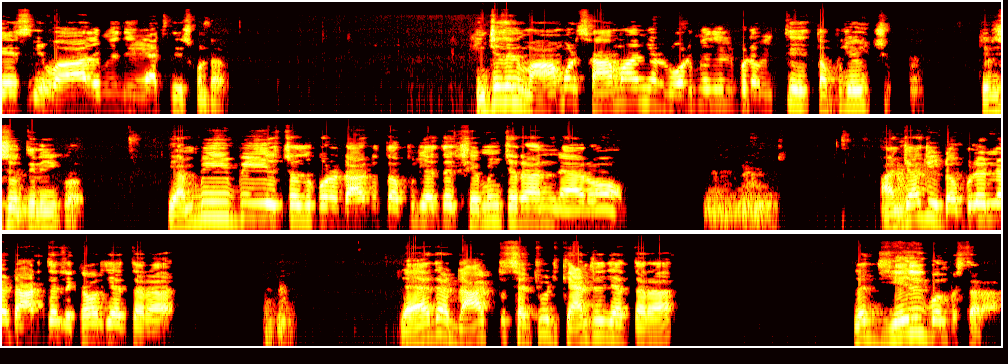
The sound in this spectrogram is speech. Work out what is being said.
చేసి వాళ్ళ మీద యాక్షన్ తీసుకుంటారు. ఇంచేదని మామూలు సామాన్య రోడ్డు మీద వెళ్ళిపోయిన వ్యక్తి తప్పు చేయొచ్చు. తెలుసో తెలియకో. ఎంబీబీఎస్ చదువుకున్న డాక్టర్ తప్పు చేస్తే క్షమించరాని నేరం. అంచేత ఈ డబ్బులన్నీ డాక్టర్ రికవర్ చేస్తారా? లేదా డాక్టర్ సర్టిఫికేట్ క్యాన్సిల్ చేస్తారా? లేదా జైలుకి పంపిస్తారా?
